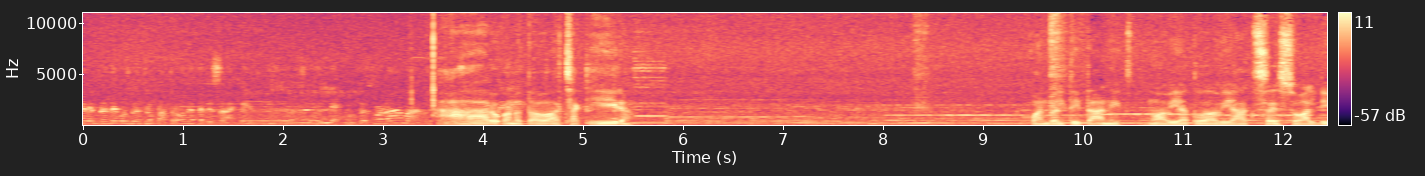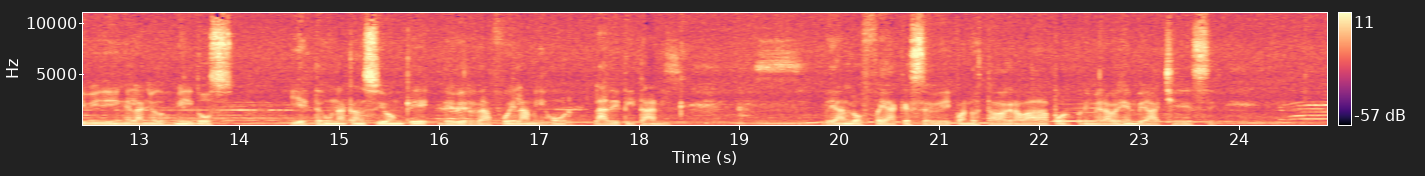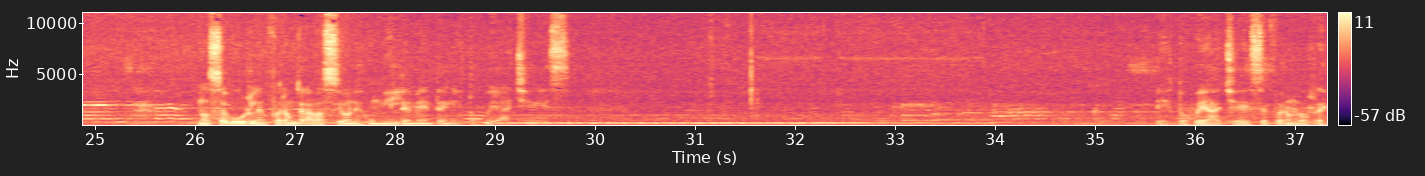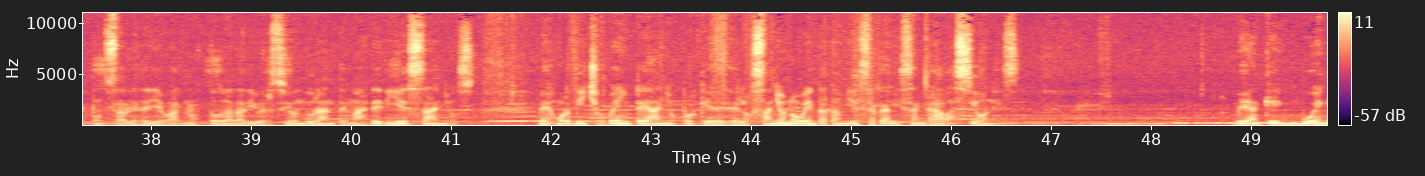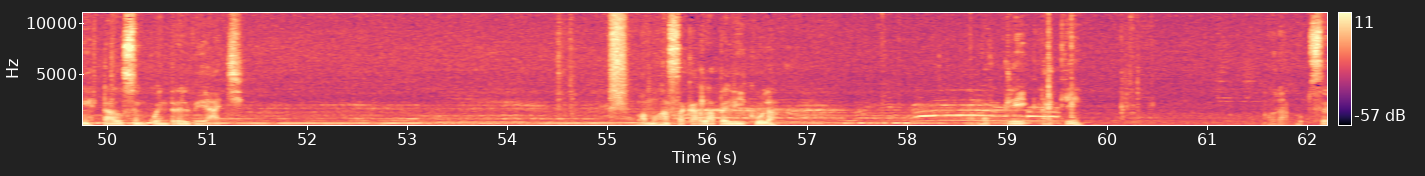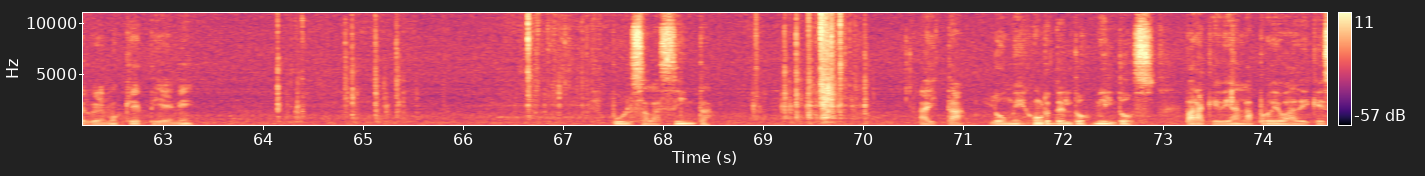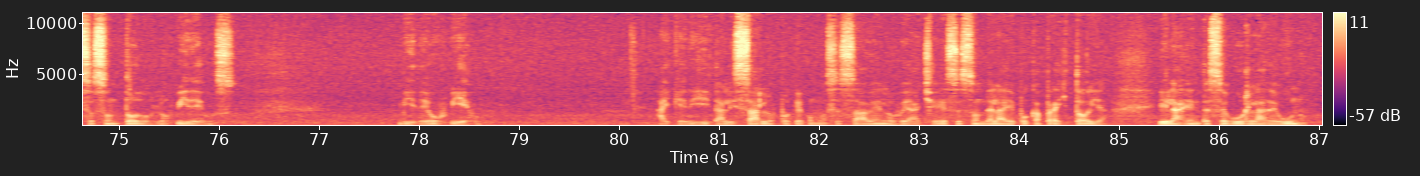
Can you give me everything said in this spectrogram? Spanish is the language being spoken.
emprendemos nuestro patrón de aterrizaje. Claro, cuando estaba Shakira. Cuando el Titanic no había todavía acceso al DVD en el año 2002. Y esta es una canción que de verdad fue la mejor, la de Titanic. Vean lo fea que se ve cuando estaba grabada por primera vez en VHS. No se burlen, fueron grabaciones humildemente en estos VHS. Estos VHS fueron los responsables de llevarnos toda la diversión durante más de 10 años, mejor dicho 20 años, porque desde los años 90 también se realizan grabaciones. Vean que en buen estado se encuentra el VH. Vamos a sacar la película. Damos clic aquí. Ahora observemos que tiene pulsa la cinta. Ahí está, lo mejor del 2002, para que vean la prueba de que esos son todos los videos. Videos viejos. Hay que digitalizarlos porque como se sabe los VHS son de la época prehistoria y la gente se burla de uno.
